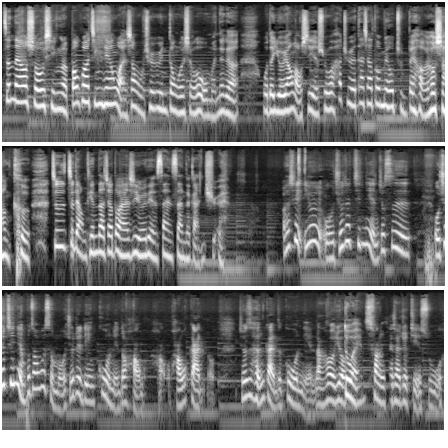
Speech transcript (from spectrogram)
真的要收心了，包括今天晚上我去运动的时候，我们那个我的有氧老师也说，他觉得大家都没有准备好要上课，就是这两天大家都还是有一点散散的感觉。而且因为我觉得今年就是，我觉得今年不知道为什么，我觉得连过年都好好好赶哦，就是很赶着过年，然后又对放一下下就结束了。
